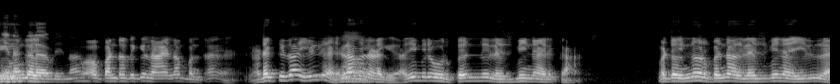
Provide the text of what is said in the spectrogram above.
இனங்களை அப்படின்னா? பண்றதுக்கு நான் என்ன பண்றேன்? நடக்குதா இல்லையா? எல்லாமே. நடக்குது. அதே மாதிரி ஒரு பெண்ணு லெஸ்பியனா இருக்கா? பட் இன்னொரு பெண்ணு அது லெஸ்பினாக இல்லை.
